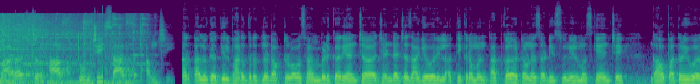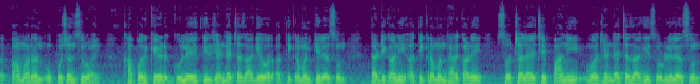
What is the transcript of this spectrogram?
महाराष्ट्र हा तुमची साथ आमची. तालुक्यातील भारतरत्न डॉक्टर बाबासाहेब आंबेडकर यांच्या झेंड्याच्या जागेवरील अतिक्रमण तात्काळ हटवण्यासाठी सुनील मस्के यांचे गाव पातळीवर आमरण उपोषण सुरू आहे. खापरखेड घुले येथील झेंड्याच्या जागेवर अतिक्रमण केले असून त्या ठिकाणी अतिक्रमणधारकाने शौचालयाचे पाणी व झेंड्याच्या जागी सोडलेले असून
